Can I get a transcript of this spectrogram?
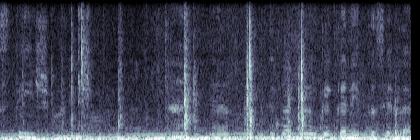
station. Eh, Di ba sila?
